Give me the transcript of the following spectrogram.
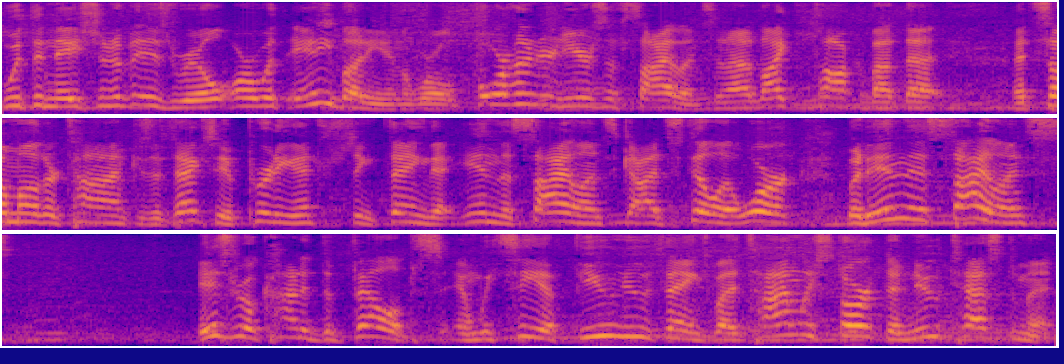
with the nation of Israel or with anybody in the world. 400 years of silence. And I'd like to talk about that at some other time because it's actually a pretty interesting thing that in the silence, God's still at work. But in this silence, Israel kind of develops and we see a few new things. By the time we start the New Testament,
